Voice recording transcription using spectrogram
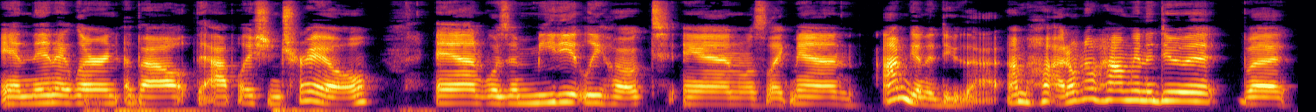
And then I learned about the Appalachian Trail and was immediately hooked and was like, man, I'm going to do that. I'm, I don't know how I'm going to do it, but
